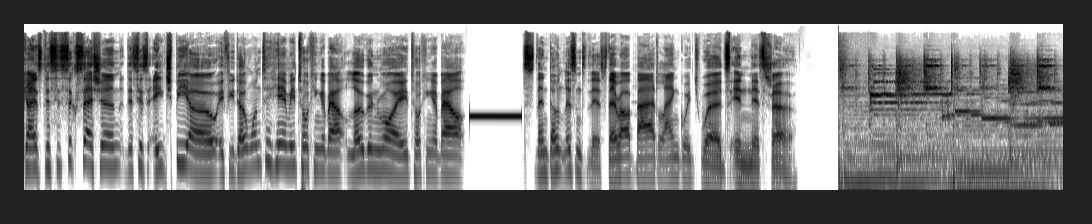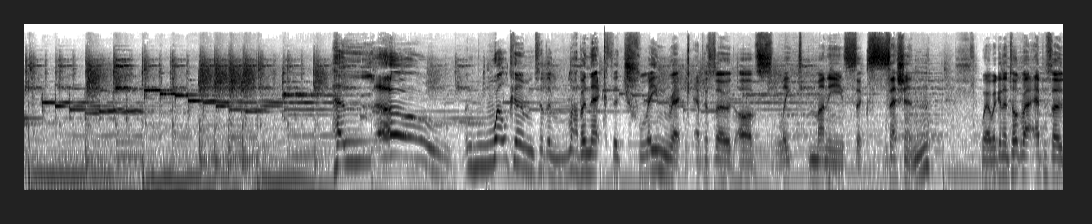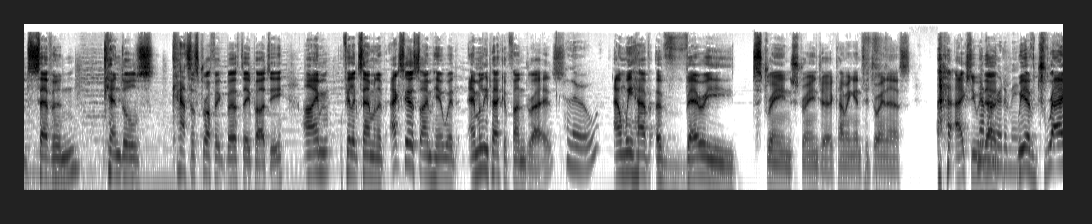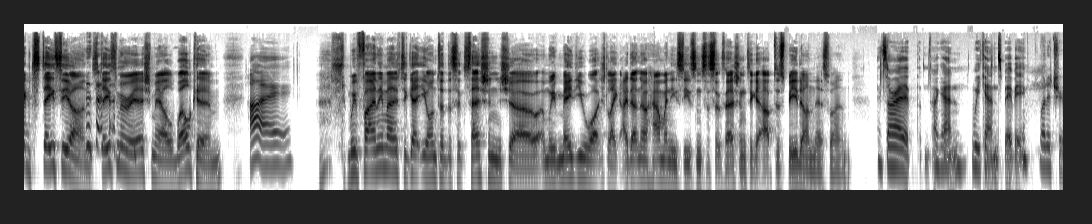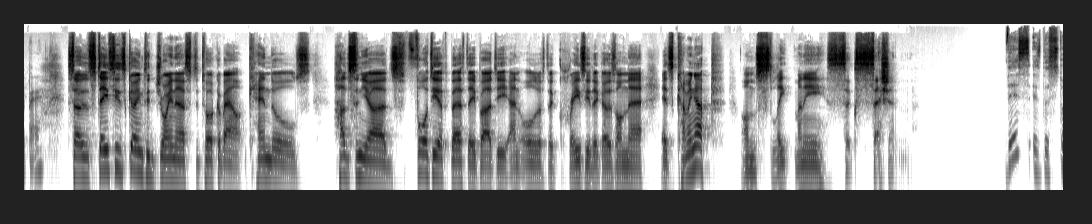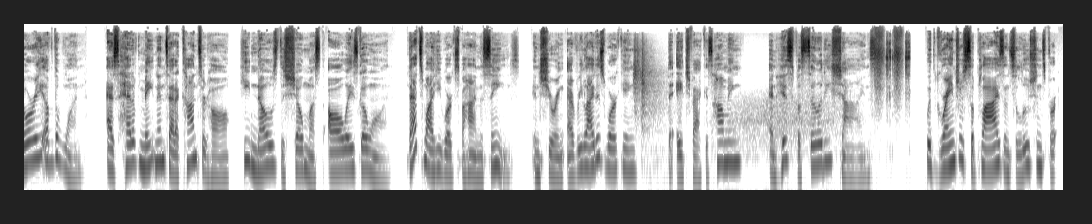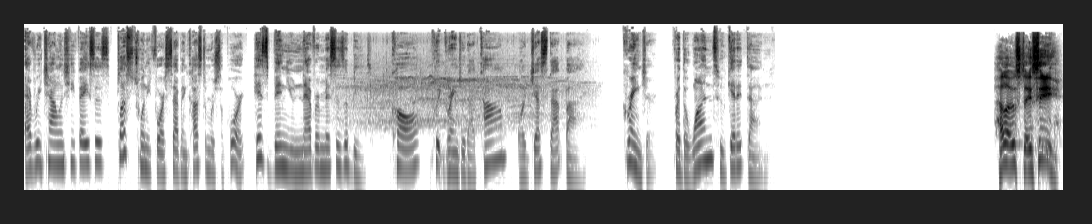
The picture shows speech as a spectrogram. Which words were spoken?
Guys, this is Succession. This is HBO. If you don't want to hear me talking about Logan Roy talking about then don't listen to this. There are bad language words in this show. Hello and welcome to the Rubberneck the Trainwreck episode of Slate Money Succession, where we're going to talk about episode 7, Kendall's catastrophic birthday party. I'm Felix Salmon of Axios. I'm here with Emily Peck of Fundrise. Hello. And we have a very strange stranger coming in to join us. Actually, we Never don't. heard of me. We have dragged Stacy on. Stacy Marie Ishmael, welcome. Hi. We finally managed to get you onto the Succession show, and we've made you watch like I don't know how many seasons of Succession to get up to speed on this one. It's all right. Again, weekends, baby. What a trooper. So Stacy's going to join us to talk about Kendall's Hudson Yards 40th birthday party and all of the crazy that goes on there. It's coming up on Slate Money Succession. This is the story of the one. As head of maintenance at a concert hall, he knows the show must always go on. That's why he works behind the scenes, ensuring every light is working, the HVAC is humming, and his facility shines. With Grainger's supplies and solutions for every challenge he faces, plus 24 7 customer support, his venue never misses a beat. Call quickgranger.com or just stop by. Granger, for the ones who get it done. Hello, Stacy.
